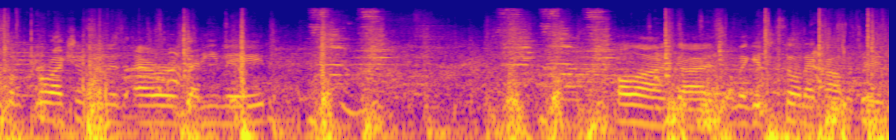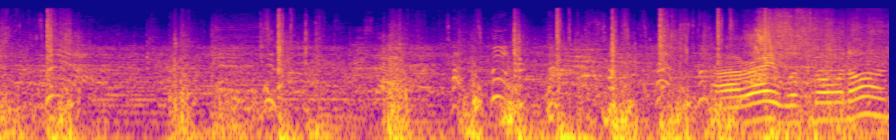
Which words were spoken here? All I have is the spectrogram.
some corrections in his errors that he made. Hold on, guys. I'm gonna get you some of that commentation. All right, what's going on?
